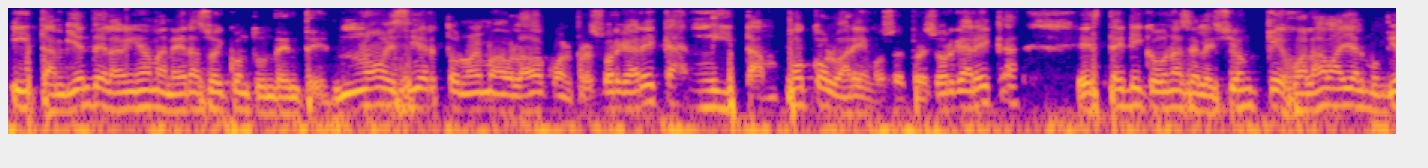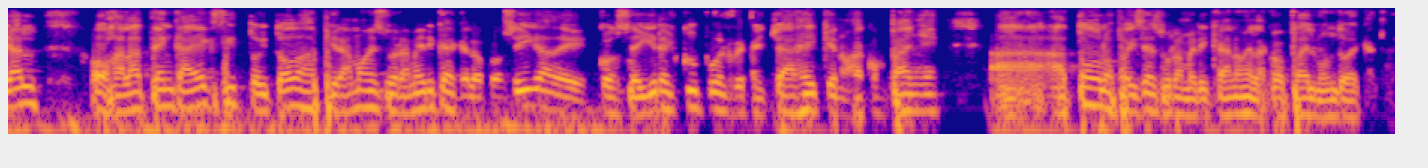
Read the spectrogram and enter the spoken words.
Y también de la misma manera soy contundente. No es cierto, no hemos hablado con el profesor Gareca, ni tampoco lo haremos. El profesor Gareca es técnico de una selección que ojalá vaya al Mundial, ojalá tenga éxito y todos aspiramos en Sudamérica que lo consiga, de conseguir el cupo, el repechaje y que nos acompañe a, a todos los países suramericanos en la Copa del Mundo de Qatar.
